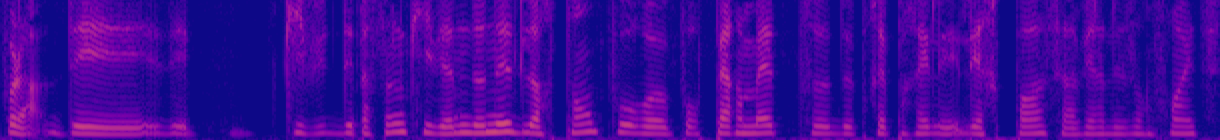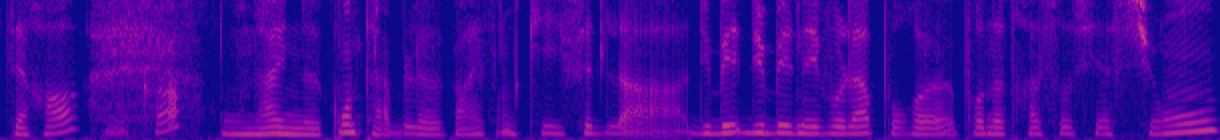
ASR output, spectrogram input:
voilà des, des des personnes qui viennent donner de leur temps pour, euh, pour permettre de préparer les, repas, servir les enfants, etc. On a une comptable, par exemple, qui fait de la, du, du bénévolat pour, euh, pour notre association,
